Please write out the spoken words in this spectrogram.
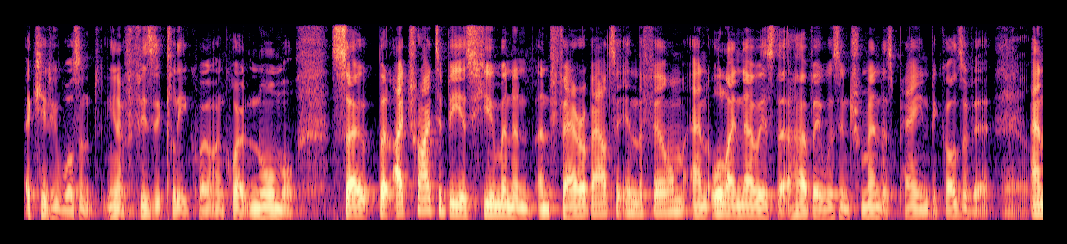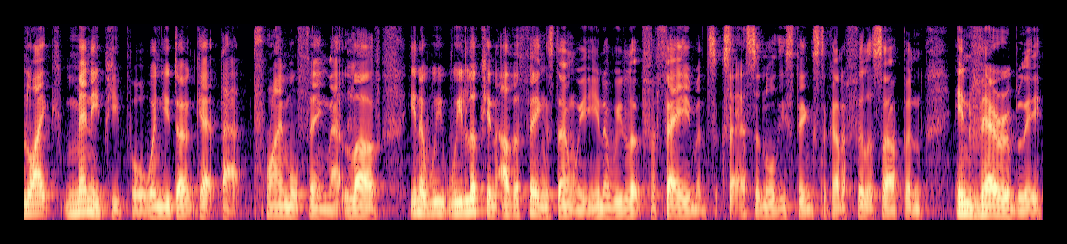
a kid who wasn't you know physically quote unquote normal. So, but I tried to be as human and, and fair about it in the film, and all I know is that Hervé was in tremendous pain because of it. Yeah. And like many people, when you don't get that primal thing, that love, you know, we, we look in other things, don't we? You know, we look for fame and success and all these things to kind of fill us up, and invariably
